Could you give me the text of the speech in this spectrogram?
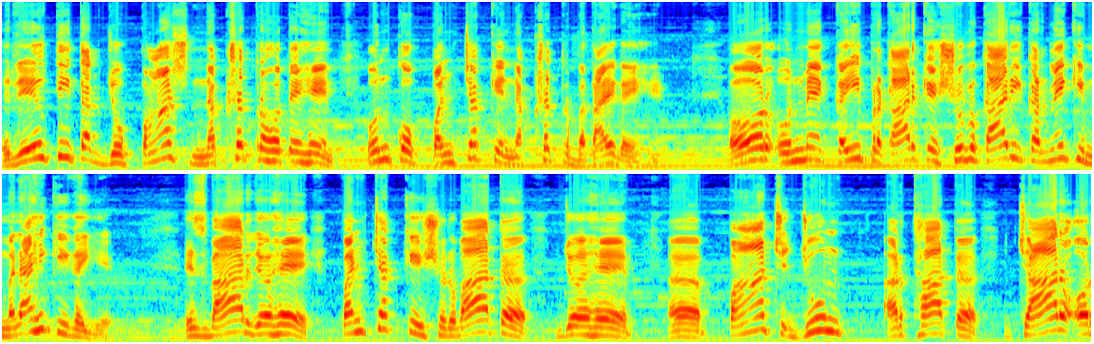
रेवती तक जो पाँच नक्षत्र होते हैं, उनको पंचक के नक्षत्र बताए गए हैं। और उनमें कई प्रकार के शुभ कार्य करने की मनाही की गई है। इस बार जो है, पंचक की शुरुआत जो है पाँच जून अर्थात चार और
